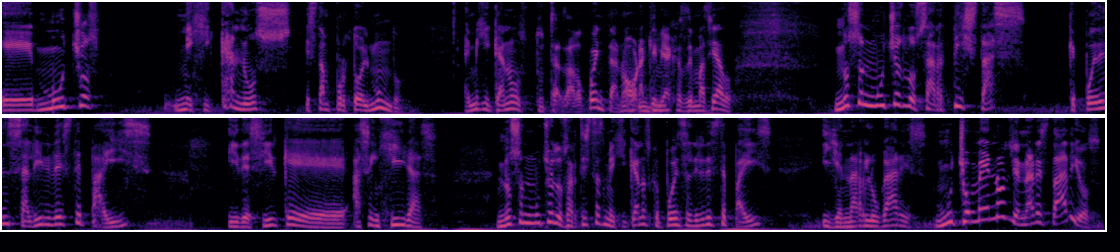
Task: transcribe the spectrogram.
Eh, muchos mexicanos están por todo el mundo. Hay mexicanos, tú te has dado cuenta, ¿no? Ahora que viajas demasiado. No son muchos los artistas que pueden salir de este país y decir que hacen giras. No son muchos los artistas mexicanos que pueden salir de este país y llenar lugares, mucho menos llenar estadios.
